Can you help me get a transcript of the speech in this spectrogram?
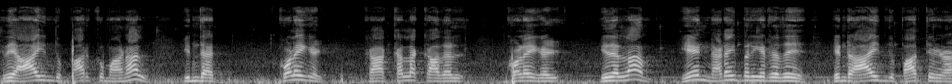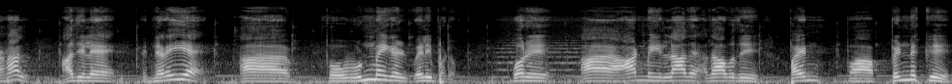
இதை ஆய்ந்து பார்க்குமானால் இந்த கொலைகள் க கள்ளக்காதல் கொலைகள் இதெல்லாம் ஏன் நடைபெறுகிறது என்று ஆய்ந்து பார்த்தீர்களானால் அதில் நிறைய உண்மைகள் வெளிப்படும். ஒரு ஆண்மை இல்லாத அதாவது பயன் பெண்ணுக்கு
